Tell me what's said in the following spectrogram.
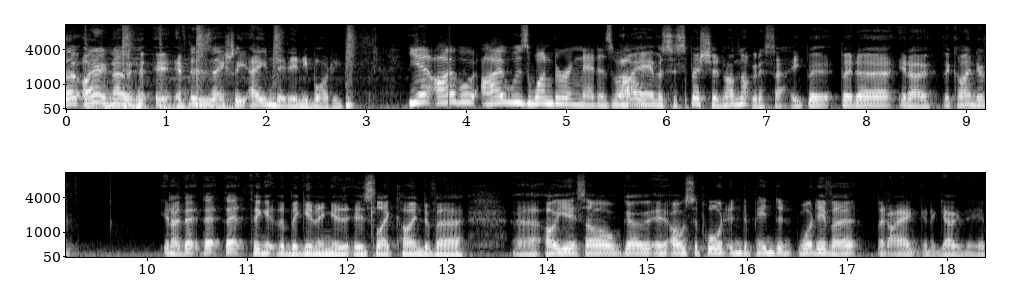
So I don't know if this is actually aimed at anybody. Yeah, I, w- I was wondering that as well. I have a suspicion. I'm not going to say, but but uh, you know, the kind of, you know, that that that thing at the beginning is, is like kind of a, uh, oh yes, I'll go, I'll support independent whatever, but I ain't going to go there.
